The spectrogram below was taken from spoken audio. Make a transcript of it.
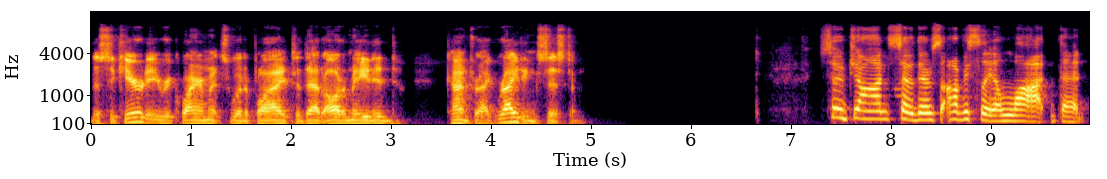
the security requirements would apply to that automated contract writing system. So, John, so there's obviously a lot that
